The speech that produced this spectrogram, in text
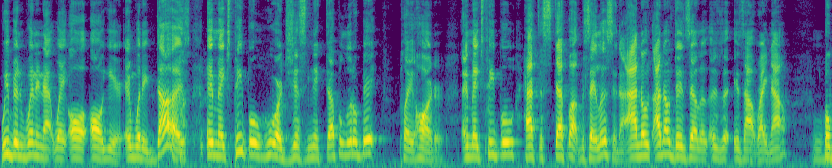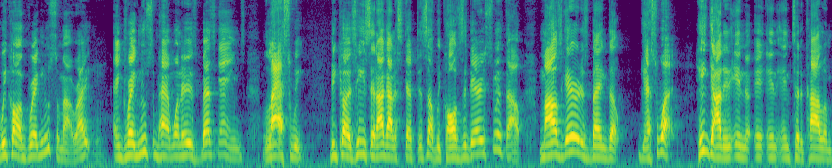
We've been winning that way all, all year. And what it does, it makes people who are just nicked up a little bit play harder. It makes people have to step up and say, listen, I know I know Denzel is, is out right now, but we called Greg Newsome out, right? And Greg Newsome had one of his best games last week because he said, I got to step this up. We called Za'Darius Smith out. Myles Garrett is banged up. Guess what? He got it in, the, in, into the column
